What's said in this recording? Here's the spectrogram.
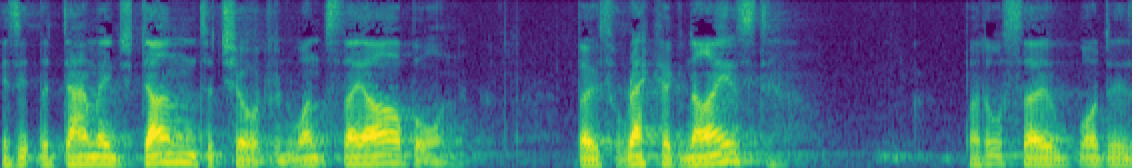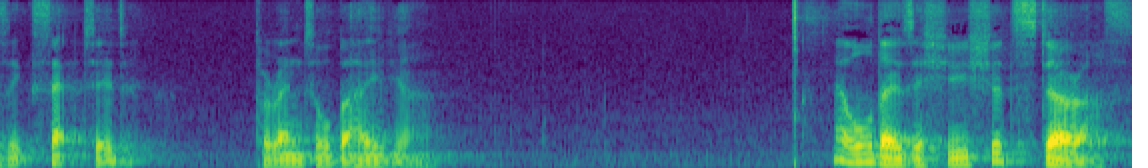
Is it the damage done to children once they are born, both recognized but also what is accepted parental behavior? Now, all those issues should stir us.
